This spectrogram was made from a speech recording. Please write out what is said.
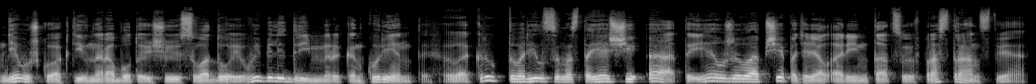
Девушку, активно работающую с водой, выбили дриммеры-конкуренты. Вокруг творился настоящий ад, и я уже вообще потерял ориентацию в пространстве.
